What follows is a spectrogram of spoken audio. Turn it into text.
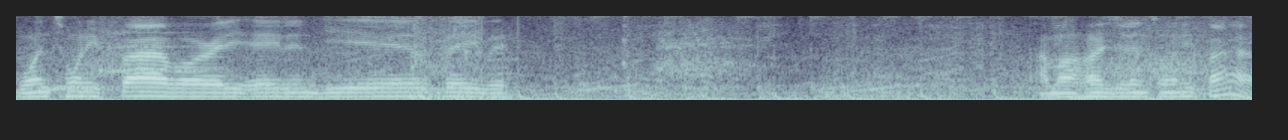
One twenty-five already, Aiden. Yeah, baby. I'm 125.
